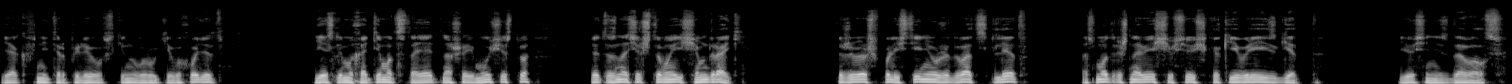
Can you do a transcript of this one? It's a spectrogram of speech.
Яков нетерпеливо вскинул руки. Выходит, если мы хотим отстоять наше имущество, то это значит, что мы ищем драки. Ты живешь в Палестине уже 20 лет, а смотришь на вещи все еще как еврей из гетто. Йоси не сдавался.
